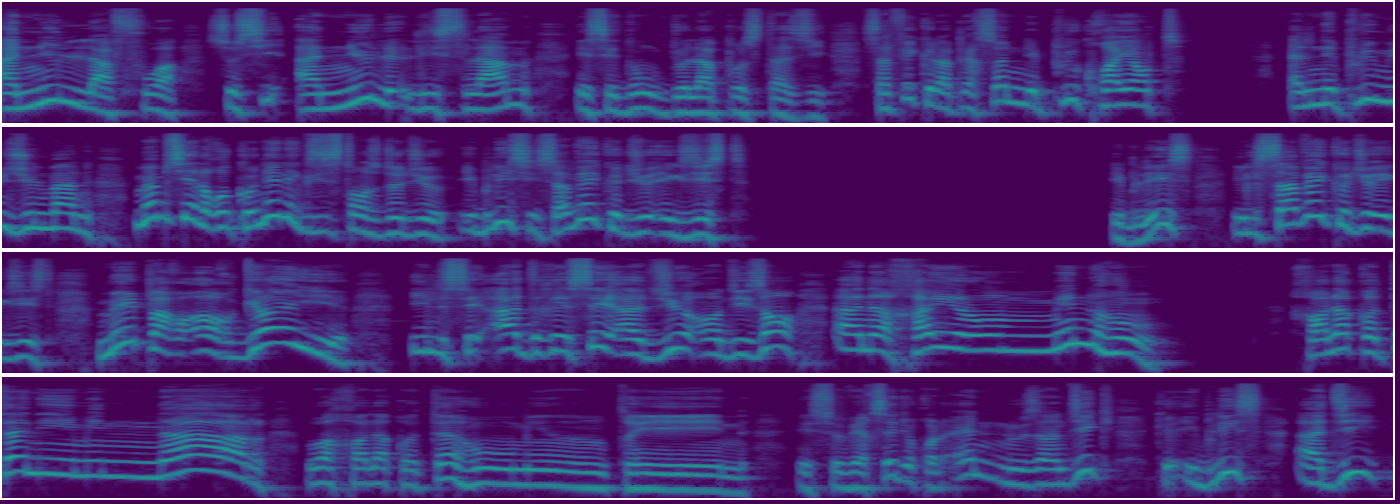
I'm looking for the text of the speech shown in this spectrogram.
annule la foi, ceci annule l'islam et c'est donc de l'apostasie. Ça fait que la personne n'est plus croyante elle n'est plus musulmane, même si elle reconnaît l'existence de Dieu. Iblis, il savait que Dieu existe. Iblis, il savait que Dieu existe, mais par orgueil, il s'est adressé à Dieu en disant Ana minhu. Et ce verset du Coran nous indique que Iblis a dit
